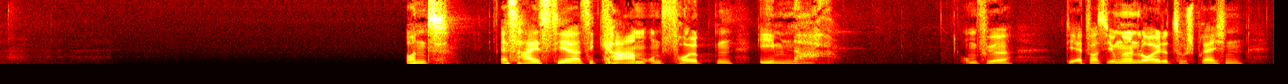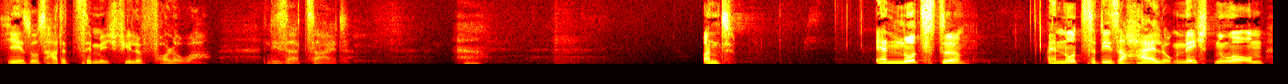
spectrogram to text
Und es heißt hier, sie kamen und folgten ihm nach. Um für die etwas jüngeren Leute zu sprechen, Jesus hatte ziemlich viele Follower in dieser Zeit. Und er nutzte, er nutzte diese Heilung nicht nur, um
